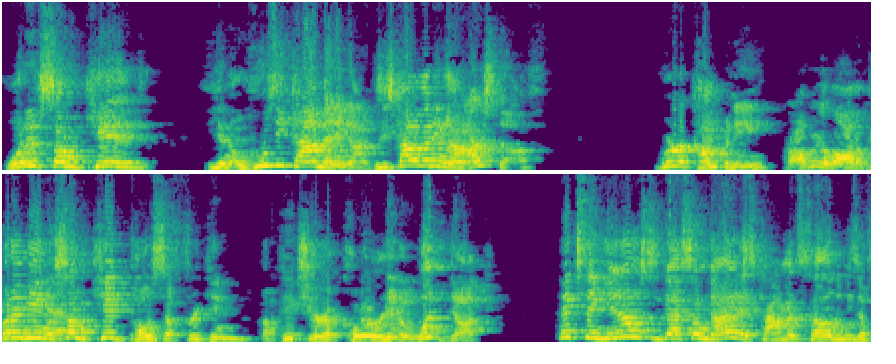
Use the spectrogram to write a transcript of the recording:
what if some kid, you know, who's he commenting on? Because he's commenting on our stuff. We're a company, Probably a lot of. but I people mean, if some kid posts a freaking a picture of corn in a wood duck, next thing you know, he's got some guy in his comments telling him he's a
